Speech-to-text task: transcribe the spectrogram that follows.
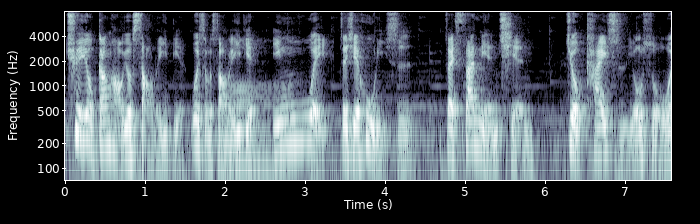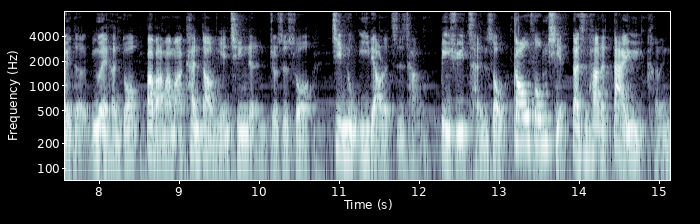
却又刚好又少了一点。为什么少了一点？因为这些护理师在三年前就开始有所谓的，因为很多爸爸妈妈看到年轻人就是说进入医疗的职场必须承受高风险，但是他的待遇可能。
